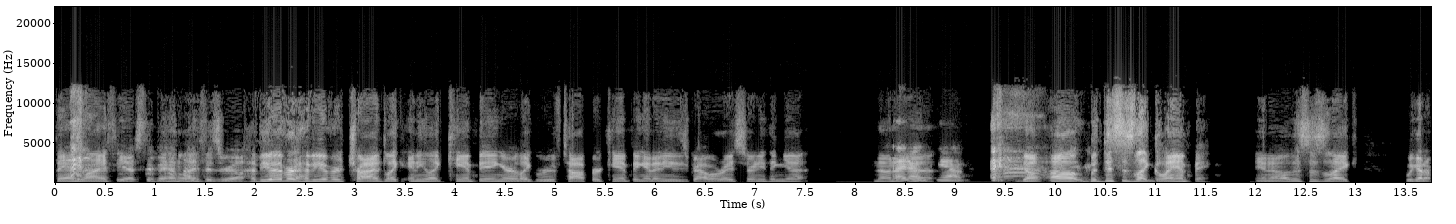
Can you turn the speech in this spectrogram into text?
Van life, yes, the van life is real. Have you ever have you ever tried like any like camping or like rooftop or camping at any of these gravel races or anything yet? No, not I don't yet. camp. Don't. Oh, but this is like glamping. You know, this is like we got a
